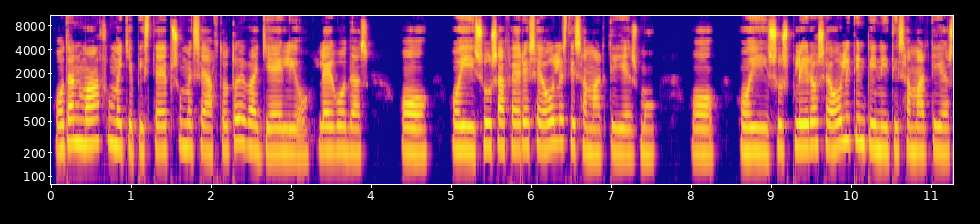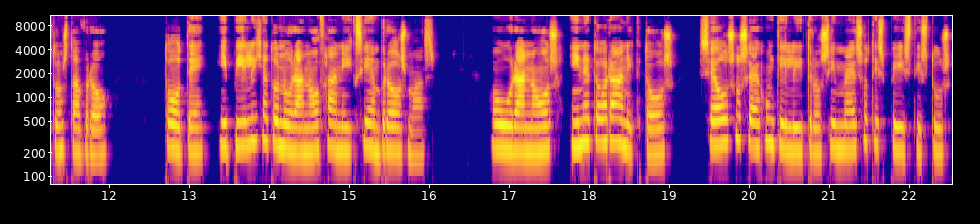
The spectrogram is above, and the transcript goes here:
Όταν μάθουμε και πιστέψουμε σε αυτό το Ευαγγέλιο λέγοντας «Ο, ο Ιησούς αφαίρεσε όλες τις αμαρτίες μου», «Ο, ο Ιησούς πλήρωσε όλη την ποινή της αμαρτίας στον Σταυρό, τότε η πύλη για τον ουρανό θα ανοίξει εμπρός μας. Ο ουρανός είναι τώρα ανοιχτός σε όσους έχουν τη λύτρωση μέσω της πίστης τους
